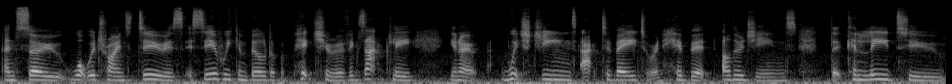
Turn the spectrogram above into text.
And so what we're trying to do is, is, see if we can build up a picture of exactly, you know, which genes activate or inhibit other genes that can lead to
